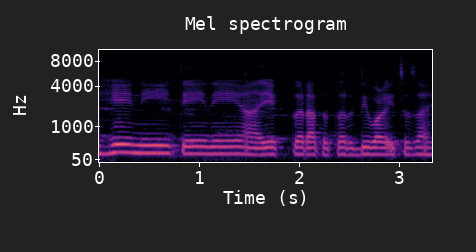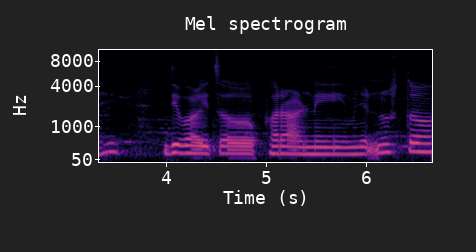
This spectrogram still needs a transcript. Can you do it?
हे नी ते नी एक तर आता तर दिवाळीचंच आहे. दिवाळीचं फराळणे म्हणजे नुसतं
